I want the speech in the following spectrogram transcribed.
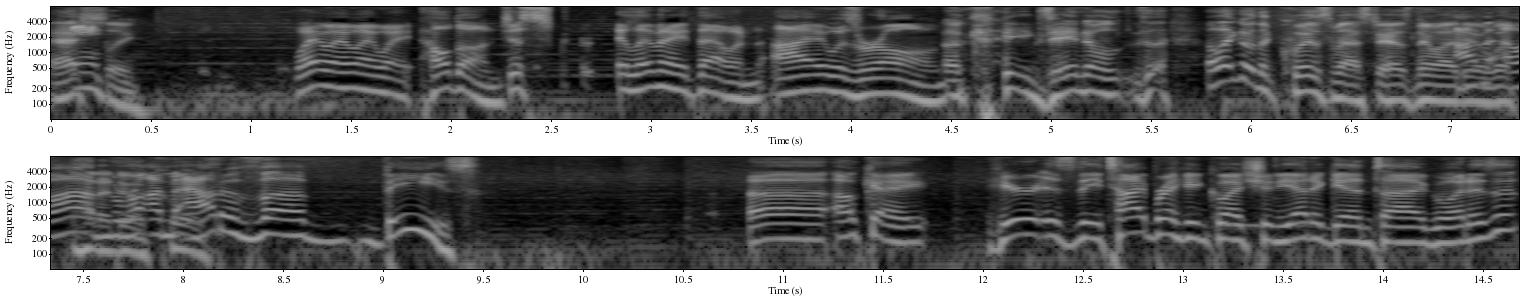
Ashley. Wait, wait, wait, wait. Hold on. Just eliminate that one. I was wrong. Okay, Daniel. I like when the quizmaster has no idea I'm, what, how to I'm- do a I'm quiz. out of uh, bees. Uh, okay, here is the tie-breaking question yet again, Tige. What is it?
